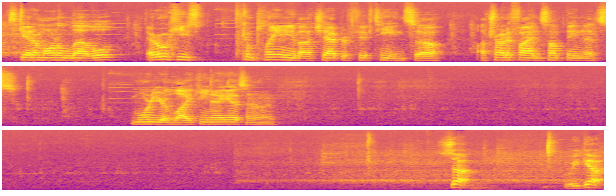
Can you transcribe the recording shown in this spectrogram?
let's get them on a level. Everyone keeps complaining about Chapter 15, so I'll try to find something that's more to your liking, I guess. I. So, we go.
